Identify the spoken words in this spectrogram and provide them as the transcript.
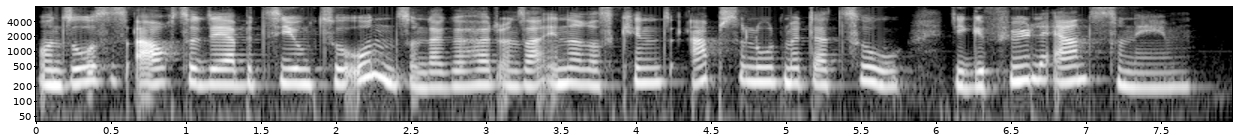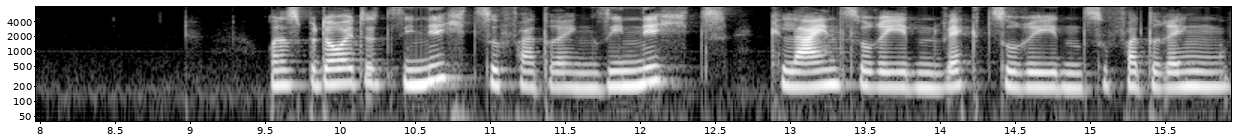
Und so ist es auch zu der Beziehung zu uns. Und da gehört unser inneres Kind absolut mit dazu, die Gefühle ernst zu nehmen. Und es bedeutet, sie nicht zu verdrängen, sie nicht klein zu reden, wegzureden, zu verdrängen,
